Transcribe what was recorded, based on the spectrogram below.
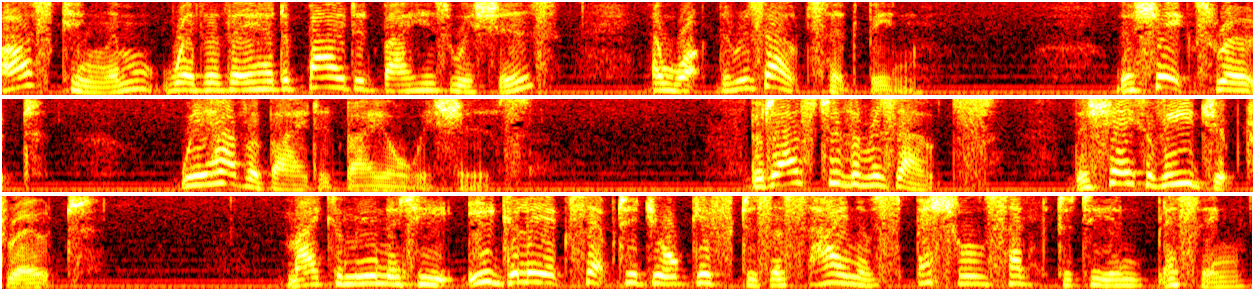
asking them whether they had abided by his wishes and what the results had been. The sheikhs wrote, We have abided by your wishes. But as to the results, the Sheikh of Egypt wrote, my community eagerly accepted your gift as a sign of special sanctity and blessing,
